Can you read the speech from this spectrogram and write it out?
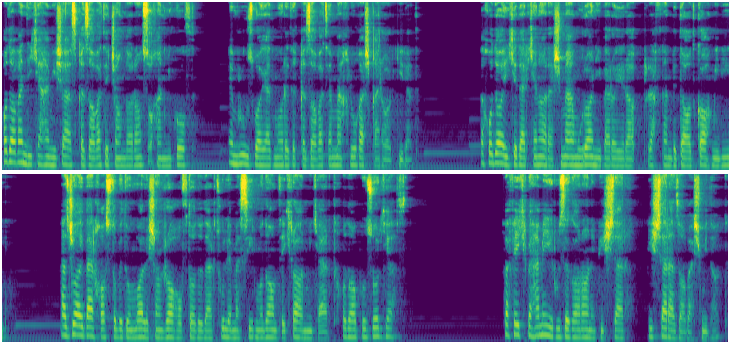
خداوندی که همیشه از قضاوت جانداران سخن می‌گفت امروز باید مورد قضاوت مخلوقش قرار گیرد و خدایی که در کنارش معمورانی برای رفتن به دادگاه می‌دید از جای برخواست و به دنبالشان راه افتاد و در طول مسیر مدام تکرار می کرد خدا بزرگ است. و فکر به همه روزگاران پیشتر بیشتر عذابش می‌داد.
